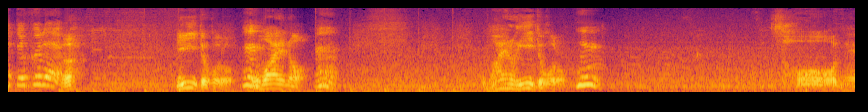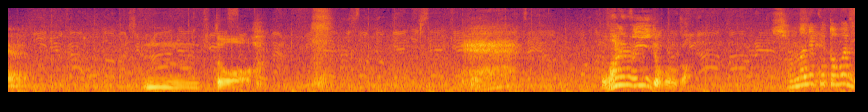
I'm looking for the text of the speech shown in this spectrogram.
えてくれ。いいところ、うん。お前の？うん。お前のいいところ？うん。そうね。うーんと。え？ー、お前のいいところかそんなに言葉に。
